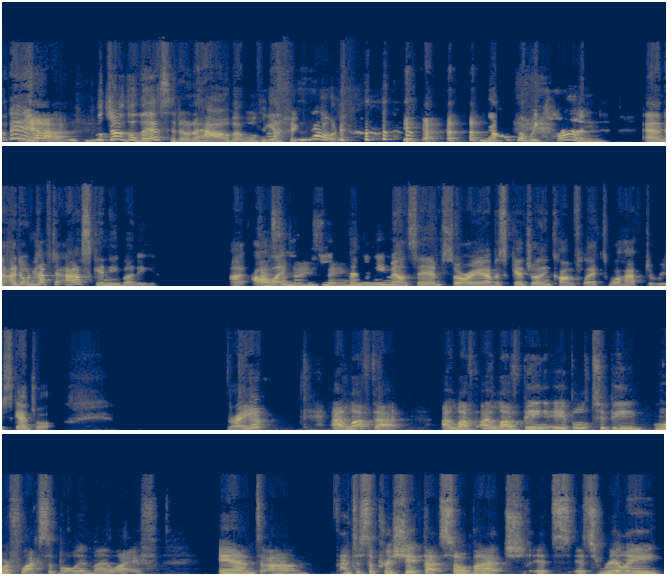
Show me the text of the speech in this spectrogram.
okay, yeah, we'll juggle this. I don't know how, but we'll get it figured out. yeah. No, but we can, and I don't have to ask anybody. I, all I have nice to do is send an email and say, "I'm sorry, I have a scheduling conflict. We'll have to reschedule." Right? Yep. I love that. I love I love being able to be more flexible in my life and um, I just appreciate that so much. It's it's really,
